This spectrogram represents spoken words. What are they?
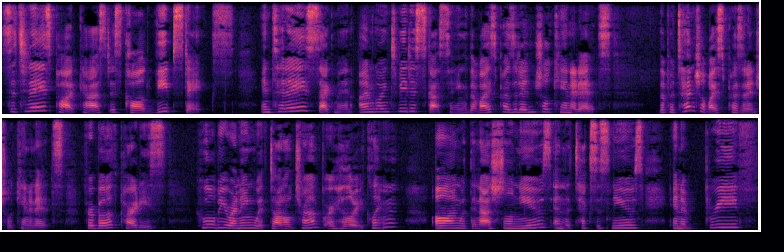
So today's podcast is called Veep Stakes. In today's segment, I'm going to be discussing the vice presidential candidates, the potential vice presidential candidates for both parties who will be running with Donald Trump or Hillary Clinton, along with the national news and the Texas news, and a brief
